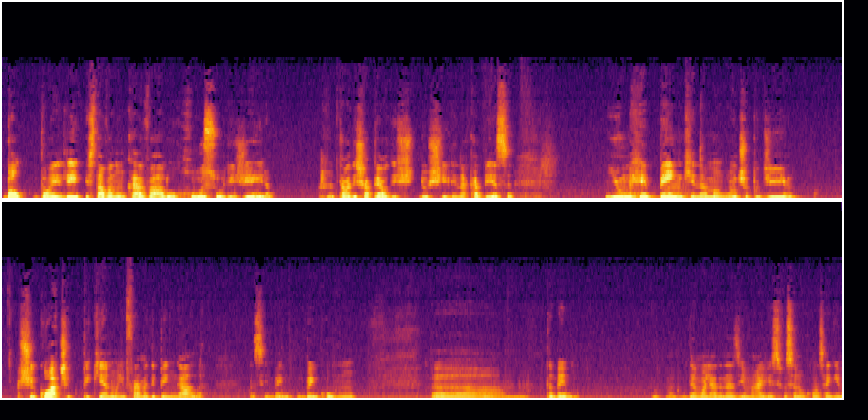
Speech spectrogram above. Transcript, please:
Bom, então ele estava num cavalo russo ligeiro, estava de chapéu de, do Chile na cabeça e um rebenque na mão. É um tipo de chicote pequeno em forma de bengala, assim bem bem comum. Uh, também dê uma olhada nas imagens se você não consegue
